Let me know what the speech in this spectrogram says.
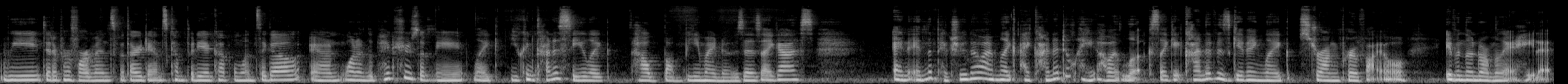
we did a performance with our dance company a couple months ago. And one of the pictures of me, like, you can kind of see like how bumpy my nose is, I guess. And in the picture though, I'm like, I kind of don't hate how it looks. Like it kind of is giving like strong profile, even though normally I hate it.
